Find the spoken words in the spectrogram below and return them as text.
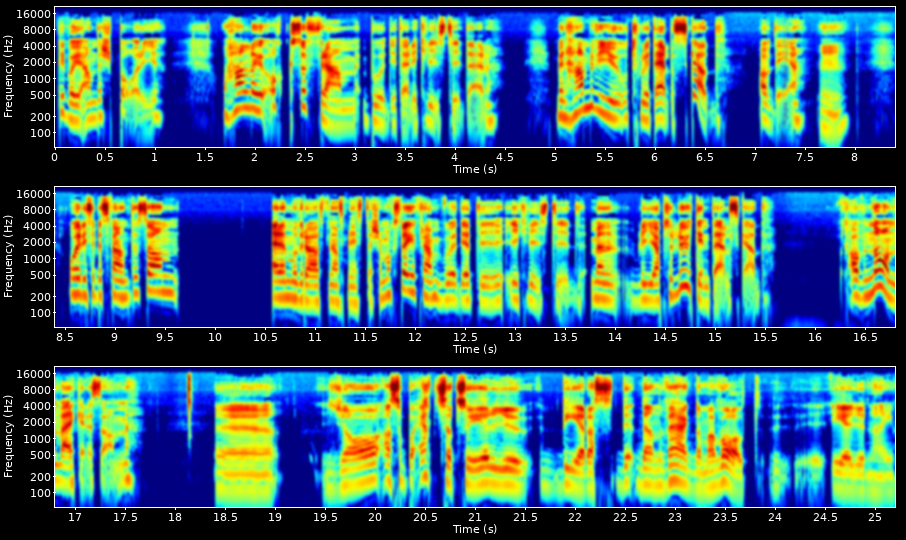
det var ju Anders Borg. Och han la ju också fram budgetar i kristider. Men han blev ju otroligt älskad av det. Mm. Och Elisabeth Svantesson är en moderat finansminister som också lägger fram budget i, i kristid, men blir ju absolut inte älskad. Av någon verkar det som. Uh, ja, alltså på ett sätt så är det ju deras, den väg de har valt eh, är ju den här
